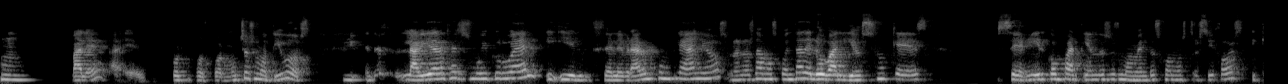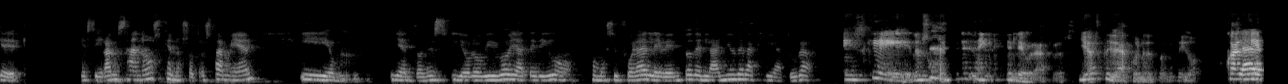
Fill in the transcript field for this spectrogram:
Mm. ¿Vale? Eh, por- pues por muchos motivos. Entonces, la vida a veces es muy cruel y, y el celebrar un cumpleaños no nos damos cuenta de lo valioso que es seguir compartiendo esos momentos con nuestros hijos y que, que sigan sanos, que nosotros también. Y, y entonces yo lo vivo, ya te digo, como si fuera el evento del año de la criatura. Es que los cumpleaños hay que celebrarlos. Yo estoy de acuerdo contigo. Cualquier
